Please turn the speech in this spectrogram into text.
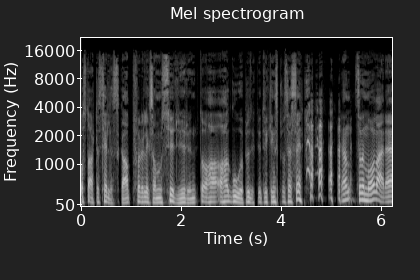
å, starte selskap for å liksom surre rundt og ha, og ha gode produktutviklingsprosesser. ja, så det må være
